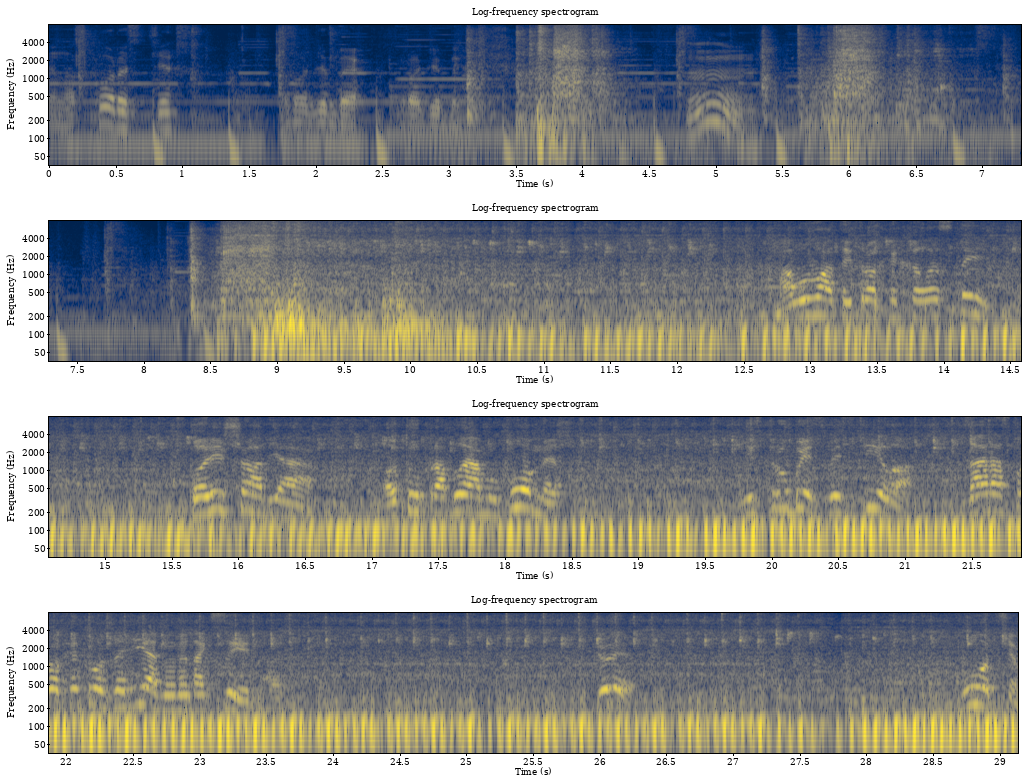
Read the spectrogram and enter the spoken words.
не на скорості. Вроді би, вроді би. Ммм. Малуватий трохи холостий. Порішав я оту проблему, помниш? Із труби свистіло. Зараз трохи теж є, ну не так сильно. Чуєш? В общем,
